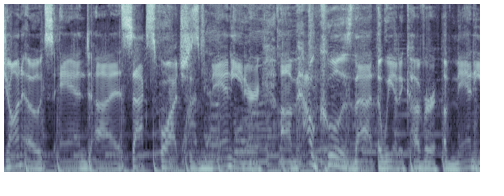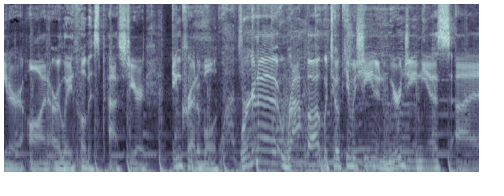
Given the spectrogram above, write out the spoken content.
John Oates and uh, Squatch's Man Eater. Um, how cool is that that we had a cover of Man Eater on our label this past year? Incredible. We're gonna wrap up with Tokyo Machine and Weird Genius uh,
